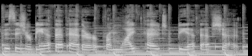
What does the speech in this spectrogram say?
This is your BFF Heather from Life Coach BFF Show.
